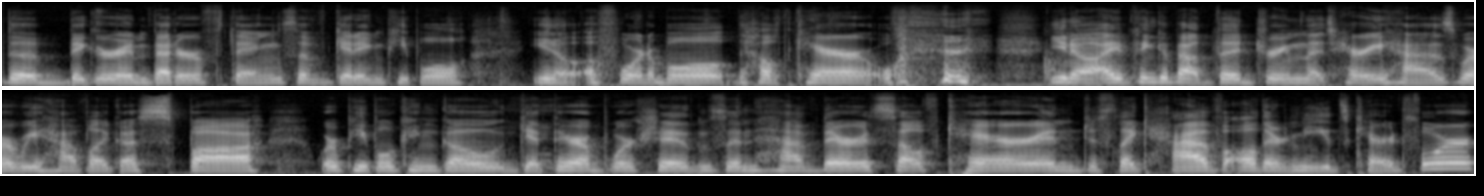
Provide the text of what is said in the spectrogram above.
the bigger and better things of getting people, you know, affordable healthcare. Or, you know, I think about the dream that Terry has where we have like a spa where people can go get their abortions and have their self care and just like have all their needs cared for.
